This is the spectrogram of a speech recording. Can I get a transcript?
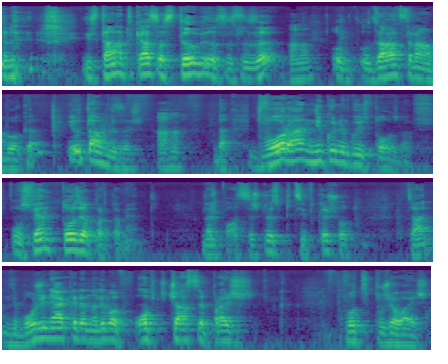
и стана така с стълби да се слиза Ага. от, от задната страна на блока и оттам влизаш. Ага. Да. Двора никой не го използва. Освен този апартамент. Нали, това също е специфика, защото сега не може някъде нали, в общи части да правиш каквото си пожелаеш.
